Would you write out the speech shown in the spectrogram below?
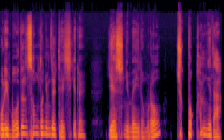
우리 모든 성도님들 되시기를 예수님의 이름으로 축복합니다.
